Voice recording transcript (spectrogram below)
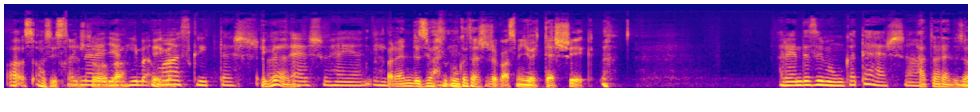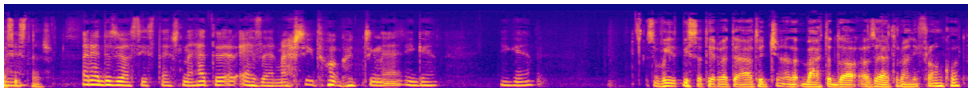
Az asszisztens hogy ne dolga. legyen hiba. Igen. Ma a skriptes Igen? az első helyen. Igen. A rendező munkatársa csak azt mondja, hogy tessék. A rendező munkatársa? Hát a rendező Ne. asszisztens. A rendező asszisztens, ne. Hát ezer másik dolgot csinál, igen. Igen. Szóval visszatérve tehát, hogy csinál, vágtad az eltörölni Frankot,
